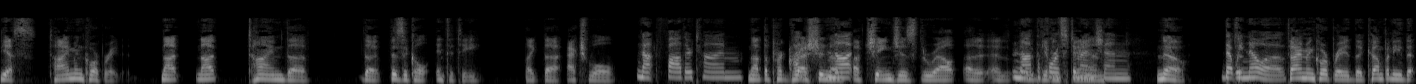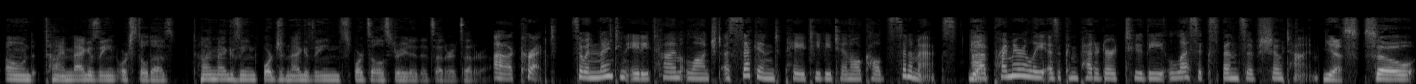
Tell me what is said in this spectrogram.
yes, Time Incorporated, not not Time the the physical entity, like the actual, Not Father Time, not the progression not- of, of changes throughout a, a, a not the given fourth span. dimension. No, that we know of. Time Incorporated, the company that owned Time Magazine, or still does, Time Magazine, Fortune Magazine, Sports Illustrated, et cetera, et cetera. Uh, correct. So in 1980, Time launched a second pay TV channel called Cinemax, Yeah. uh, primarily as a competitor to the less expensive Showtime. Yes. So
